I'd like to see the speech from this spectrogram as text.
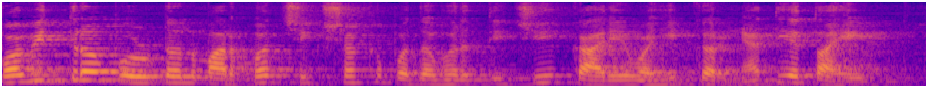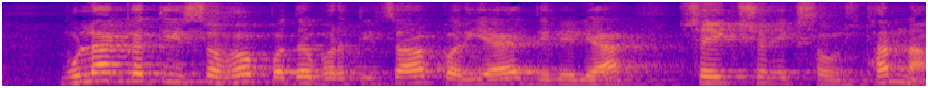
पवित्र पोर्टलमार्फत शिक्षक पदभरतीची कार्यवाही करण्यात येत आहे. मुलाखतीसह पदभरतीचा पर्याय दिलेल्या शैक्षणिक संस्थांना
